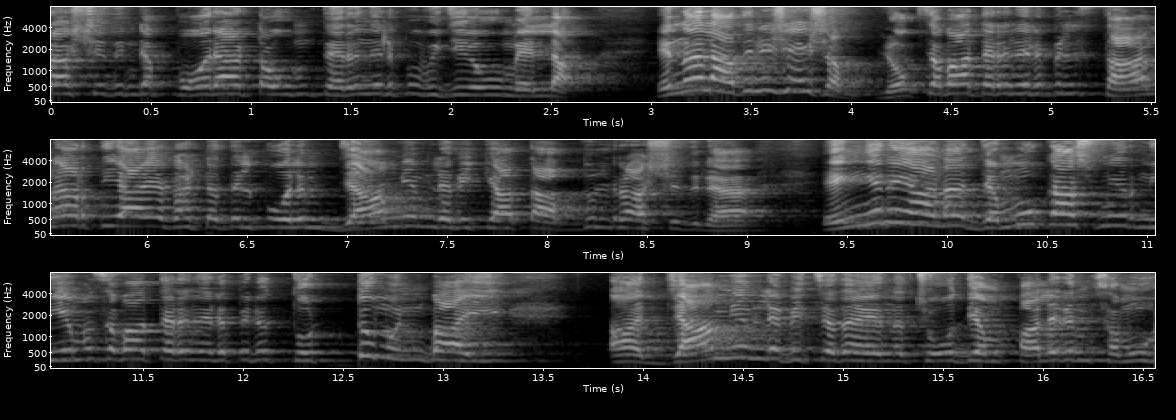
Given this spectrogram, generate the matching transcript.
റാഷിദിന്റെ പോരാട്ടവും തെരഞ്ഞെടുപ്പ് വിജയവും എല്ലാം. എന്നാൽ അതിനുശേഷം ലോക്സഭാ തെരഞ്ഞെടുപ്പിൽ സ്ഥാനാർത്ഥിയായ ഘട്ടത്തിൽ പോലും ജാമ്യം ലഭിക്കാത്ത അബ്ദുൾ റാഷിദിന് എങ്ങനെയാണ് ജമ്മു കാശ്മീർ നിയമസഭാ തെരഞ്ഞെടുപ്പിന് തൊട്ടു മുൻപായി ജാമ്യം ലഭിച്ചത് എന്ന ചോദ്യം പലരും സമൂഹ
